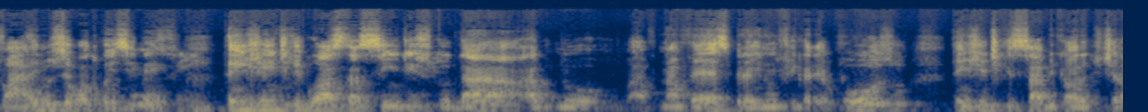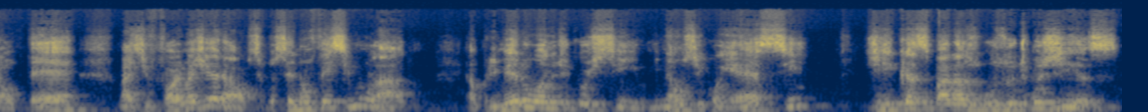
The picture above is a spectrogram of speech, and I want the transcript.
vai no seu autoconhecimento. Sim. Tem gente que gosta assim de estudar no- na véspera e não fica nervoso. Tem gente que sabe que é hora de tirar o pé, mas de forma geral, se você não fez simulado, é o primeiro ano de cursinho e não se conhece, dicas para os últimos dias.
